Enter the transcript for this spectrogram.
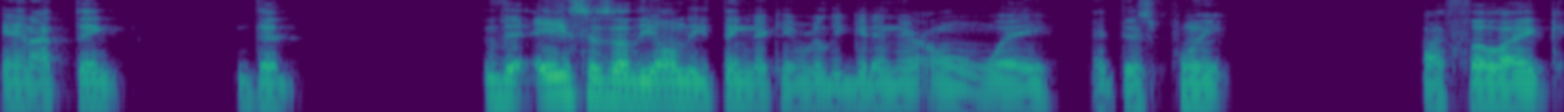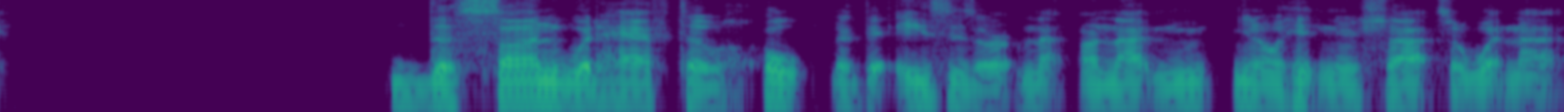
and I think that the Aces are the only thing that can really get in their own way at this point. I feel like the Sun would have to hope that the Aces are not are not mm, you know hitting their shots or whatnot.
